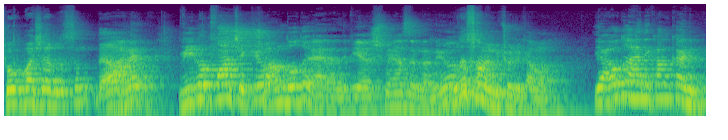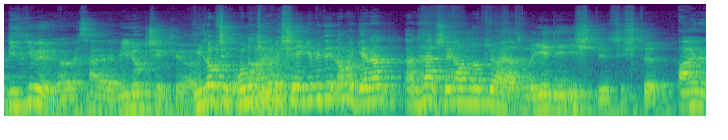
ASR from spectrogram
Çok başarılısın. Devam et. Vlog falan çekiyor. Şu anda o da herhalde bir yarışmaya hazırlanıyor. Bu da samimi çocuk ama. Ya o da hani kanka hani bilgi veriyor vesaire, vlog çekiyor. Vlog çek. Onunki Aynen. böyle şey gibi değil ama genel hani her şeyi anlatıyor hayatında. Yediği, içti, sıçtı. Aynen.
